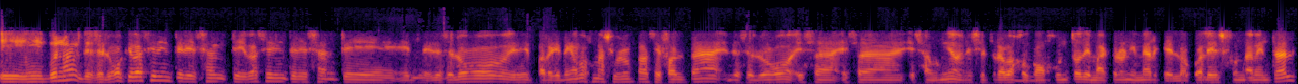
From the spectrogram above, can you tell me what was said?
Eh, bueno, desde luego que va a ser interesante, va a ser interesante, desde luego, eh, para que tengamos más Europa hace falta, desde luego, esa, esa, esa unión, ese trabajo conjunto de Macron y Merkel, lo cual es fundamental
